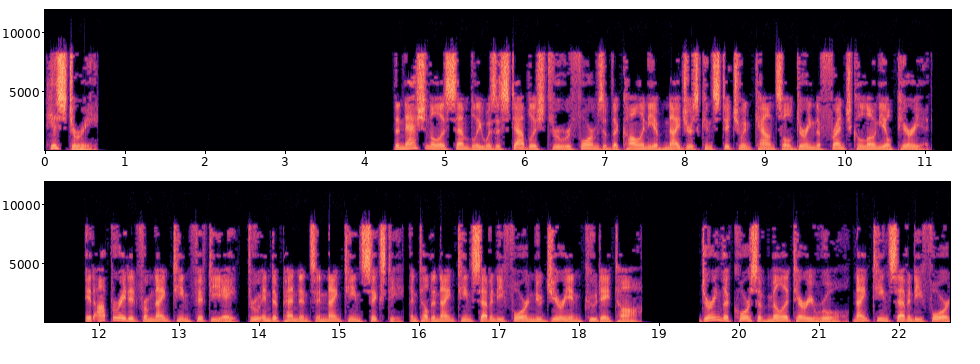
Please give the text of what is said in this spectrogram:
History The National Assembly was established through reforms of the colony of Niger's Constituent Council during the French colonial period. It operated from 1958, through independence in 1960, until the 1974 Nigerian coup d'état. During the course of military rule 1974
